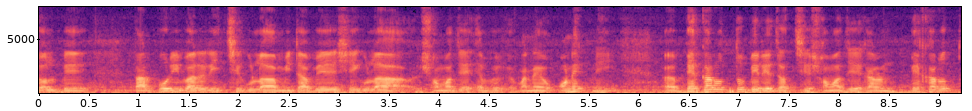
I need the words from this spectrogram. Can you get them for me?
চলবে তার পরিবারের ইচ্ছেগুলা মিটাবে সেগুলা সমাজে মানে অনেক নেই। বেকারত্ব বেড়ে যাচ্ছে সমাজে, কারণ বেকারত্ব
